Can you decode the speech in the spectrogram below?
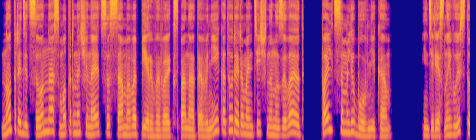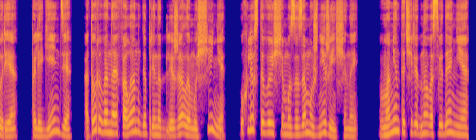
но традиционно осмотр начинается с самого первого экспоната в ней, который романтично называют «пальцем любовника». Интересна его история. По легенде, оторванная фаланга принадлежала мужчине, ухлёстывающему за замужней женщиной. В момент очередного свидания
